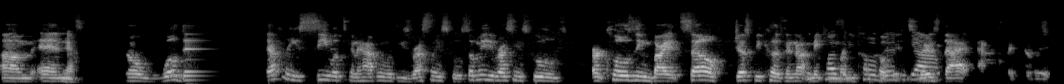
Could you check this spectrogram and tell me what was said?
um, and yeah. you know we'll de- definitely see what's going to happen with these wrestling schools so many wrestling schools are closing by itself just because they're not making money from COVID. COVID. Yeah. So there's that aspect of it.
